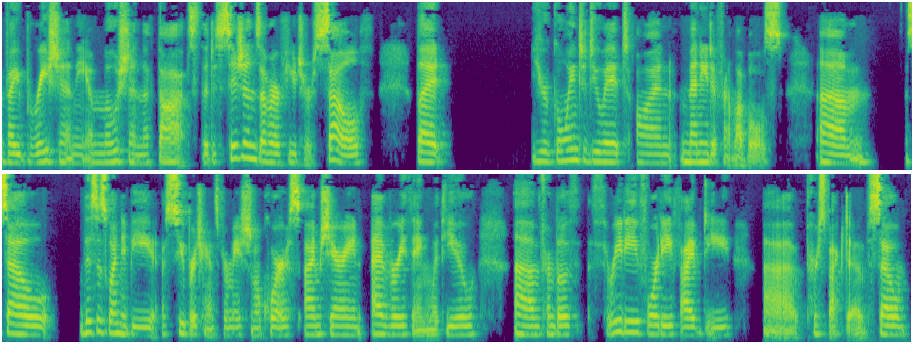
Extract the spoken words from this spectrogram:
vibration, the emotion, the thoughts, the decisions of our future self, but you're going to do it on many different levels. Um, so this is going to be a super transformational course. I'm sharing everything with you um, from both 3D, 4D, 5D uh, perspective. So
